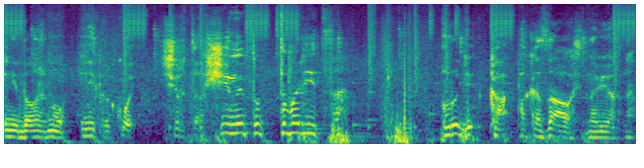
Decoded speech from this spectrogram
не должно никакой чертовщины тут твориться. Вроде как показалось, наверное.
